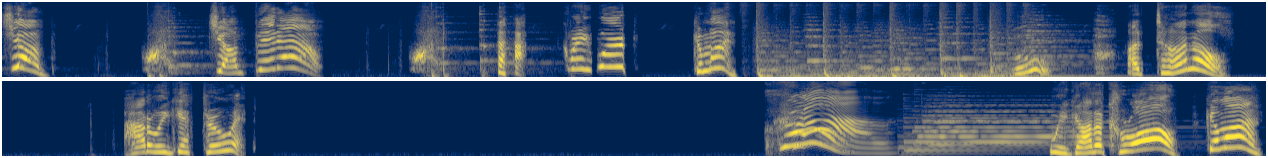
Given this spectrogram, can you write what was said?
Jump! Jump it out! Great work! Come on. Ooh, a tunnel. How do we get through it? Crawl! We gotta crawl. Come on.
